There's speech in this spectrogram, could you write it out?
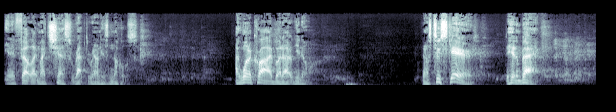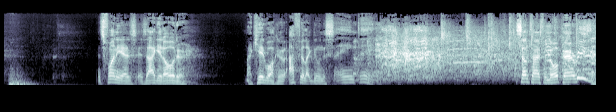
and it felt like my chest wrapped around his knuckles. I want to cry, but I, you know, and I was too scared to hit him back. It's funny as, as I get older, my kid walking around, I feel like doing the same thing. Sometimes for no apparent reason.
